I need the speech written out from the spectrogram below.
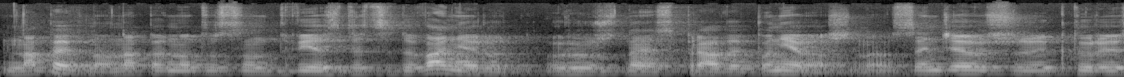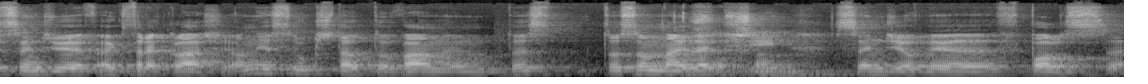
Na pewno, na pewno to są dwie zdecydowanie ró- różne sprawy, ponieważ no, sędzia już, który sędziuje w ekstraklasie, on jest ukształtowany, to, jest, to są najlepsi Doświadczony. sędziowie w Polsce.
